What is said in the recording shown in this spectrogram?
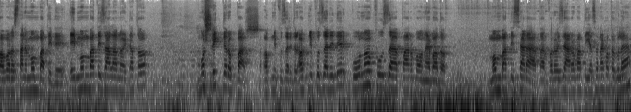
কবরস্থানে মোমবাতি দে এই মোমবাতি জ্বালানো, এটা তো মুশরিকদের অভ্যাস অগ্নি পূজারীদের অগ্নি পূজারীদের কোনো পূজা, পার্বণ, আবাদত, মোমবাতি ছাড়া। তারপরে ওই যে আরও বাতি আছে না কতগুলা?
